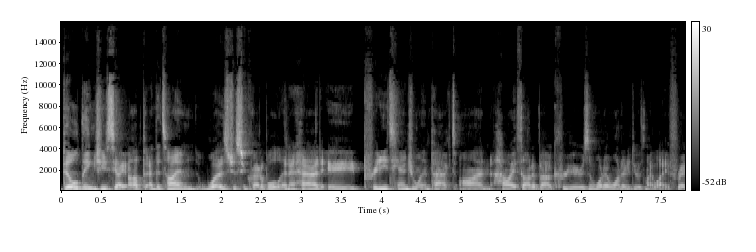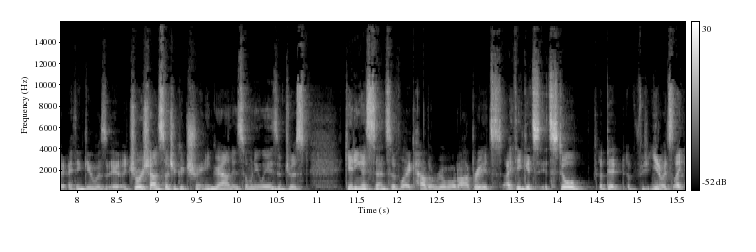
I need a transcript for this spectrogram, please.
building GCI up at the time was just incredible and it had a pretty tangible impact on how I thought about careers and what I wanted to do with my life, right? I think it was it, Georgetown's such a good training ground in so many ways of just getting a sense of like how the real world operates. I think it's it's still a bit of you know, it's like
